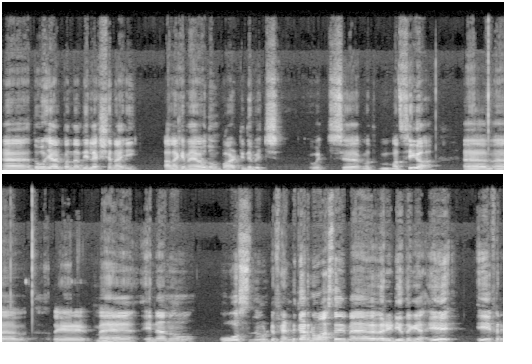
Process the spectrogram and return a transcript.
ਅਹ, 2015 ਦੀ ਇਲੈਕਸ਼ਨ ਆਈ ਹਾਲਾਂਕਿ ਮੈਂ ਉਦੋਂ ਪਾਰਟੀ ਦੇ ਵਿੱਚ ਵਿੱਚ ਮਤ ਸੀਗਾ ਤੇ ਮੈਂ ਇਹਨਾਂ ਨੂੰ ਉਸ ਨੂੰ ਡਿਫੈਂਡ ਕਰਨ ਵਾਸਤੇ ਵੀ ਮੈਂ ਰੇਡੀਓ ਤੇ ਗਿਆ। ਇਹ ਇਹ ਫਿਰ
